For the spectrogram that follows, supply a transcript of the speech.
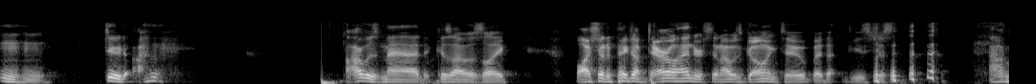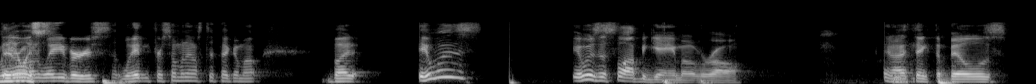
Mm-hmm. Dude, I, I was mad because I was like, well, I should have picked up Darrell Henderson. I was going to, but he's just out there on waivers, waiting for someone else to pick him up. But it was it was a sloppy game overall, and I hmm. think the Bills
